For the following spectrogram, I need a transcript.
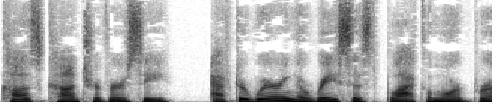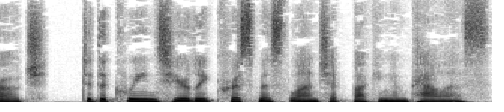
caused controversy after wearing a racist blackamoor brooch to the Queen's yearly Christmas lunch at Buckingham Palace.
